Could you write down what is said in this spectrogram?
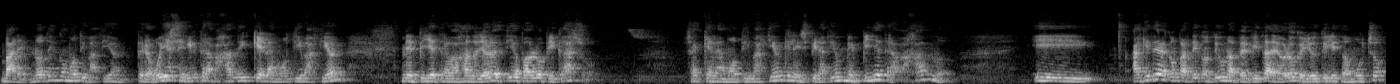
vale, no tengo motivación, pero voy a seguir trabajando y que la motivación me pille trabajando. Ya lo decía Pablo Picasso. O sea, que la motivación, que la inspiración me pille trabajando. Y aquí te voy a compartir contigo una pepita de oro que yo utilizo mucho,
